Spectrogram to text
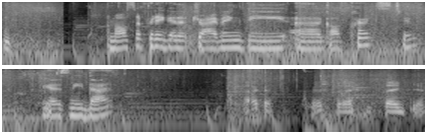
I'm also pretty good at driving the uh, golf carts too. You guys need that? Okay. Thank you.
